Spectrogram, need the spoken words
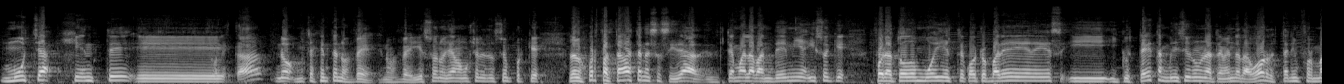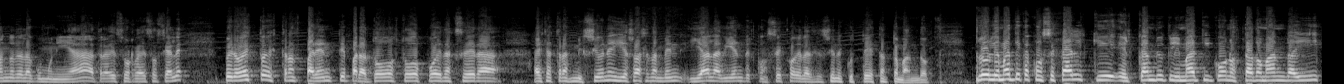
mucha gente eh, ¿Conectada? No, mucha gente nos ve, nos ve, y eso nos llama mucho la atención porque a lo mejor faltaba esta necesidad. El tema de la pandemia hizo que fuera todo muy entre cuatro paredes y, y que ustedes también hicieron una tremenda labor de estar informándole a la comunidad a través de sus redes sociales, pero esto es transparente para todos, todos pueden acceder a, a estas transmisiones y eso hace también y habla bien del consejo de las decisiones que ustedes están tomando. Problemática, concejal, que el cambio climático nos está tomando ahí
